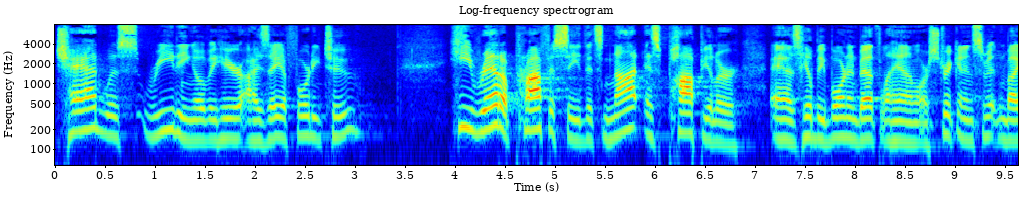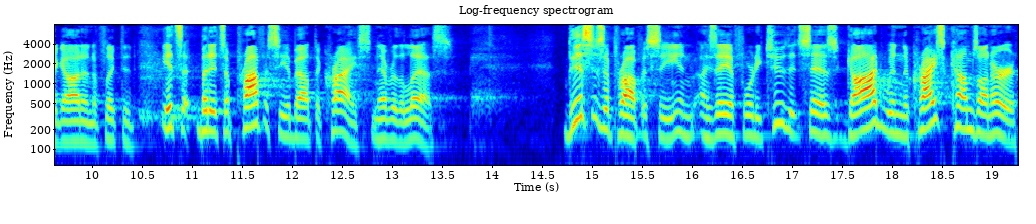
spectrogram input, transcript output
Chad was reading over here Isaiah 42, he read a prophecy that's not as popular as he'll be born in Bethlehem or stricken and smitten by God and afflicted. It's a, but it's a prophecy about the Christ, nevertheless. This is a prophecy in Isaiah 42 that says, God, when the Christ comes on earth,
